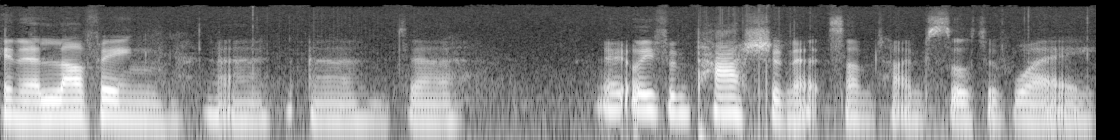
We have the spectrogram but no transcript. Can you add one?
in a loving uh, and uh, even passionate sometimes sort of way.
